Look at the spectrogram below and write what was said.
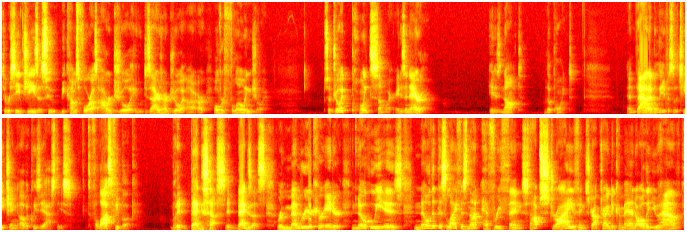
To receive Jesus, who becomes for us our joy, who desires our joy, our, overflowing joy. So joy points somewhere. It is an arrow. It is not the point. And that, I believe, is the teaching of Ecclesiastes. It's a philosophy book, but it begs us, it begs us. Remember your Creator. Know who He is. Know that this life is not everything. Stop striving. Stop trying to command all that you have.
